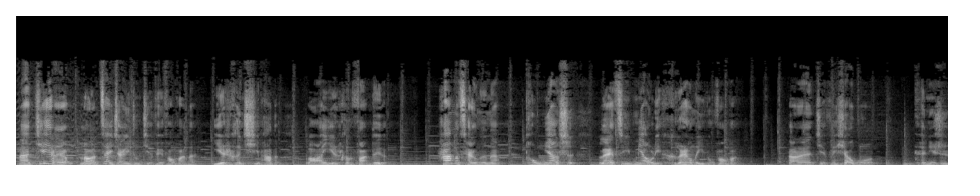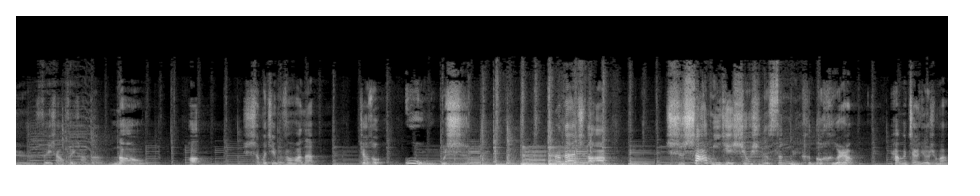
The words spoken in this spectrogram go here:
那接下来老王再讲一种减肥方法呢，也是很奇葩的，老王也是很反对的。他们采用的呢，同样是来自于庙里和尚的一种方法，当然减肥效果肯定是非常非常的闹。好，什么减肥方法呢？叫做过午不食。让大家知道啊，持沙弥戒修行的僧侣很多和尚，他们讲究什么？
